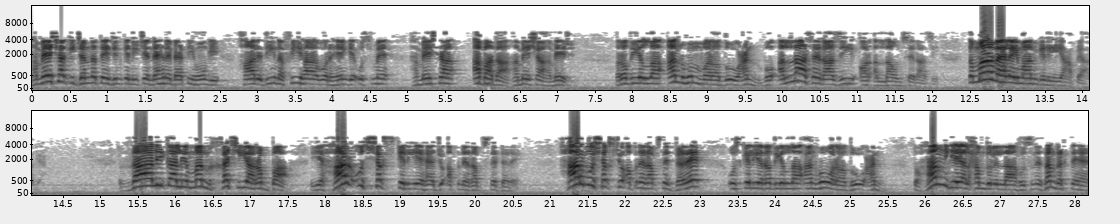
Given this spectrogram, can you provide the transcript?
ہمیشہ کی جنتیں جن کے نیچے نہریں بہتی ہوں گی، خالدین فیہا وہ رہیں گے، اس میں ہمیشہ ابدا، ہمیشہ ہمیش۔ رضی اللہ عنہم و ردو عن، وہ اللہ سے راضی اور اللہ ان سے راضی۔ تمام اہل ایمان کے لیے یہاں پہ آ گیا۔ ذالک لمن خشیا ربا، یہ ہر اس شخص کے لیے ہے جو اپنے رب سے ڈرے۔ ہر وہ شخص جو اپنے رب سے ڈرے، اس کے لیے رضی اللہ عنہ و ردو عن۔ تو ہم یہ الحمدللہ حسن زن رکھتے ہیں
